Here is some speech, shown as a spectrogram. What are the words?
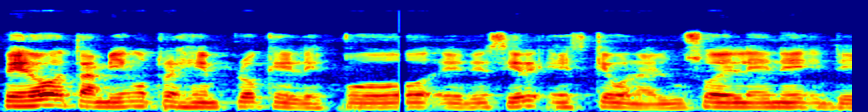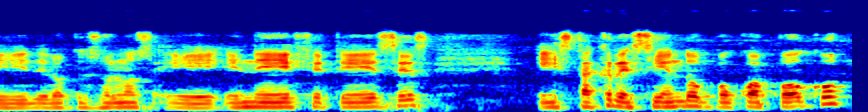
pero también otro ejemplo que les puedo eh, decir es que bueno, el uso del N, de, de, lo que son los NFTs está creciendo poco a poco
